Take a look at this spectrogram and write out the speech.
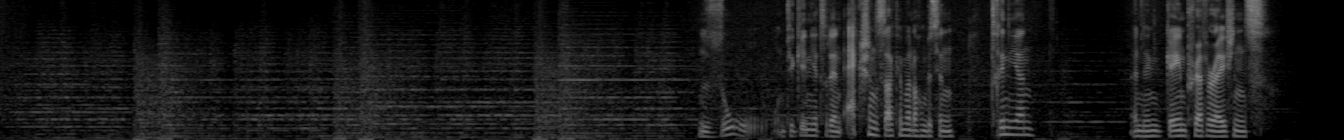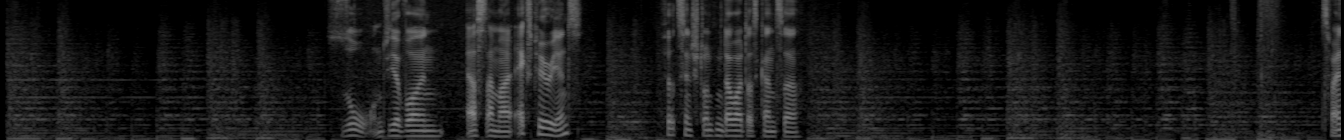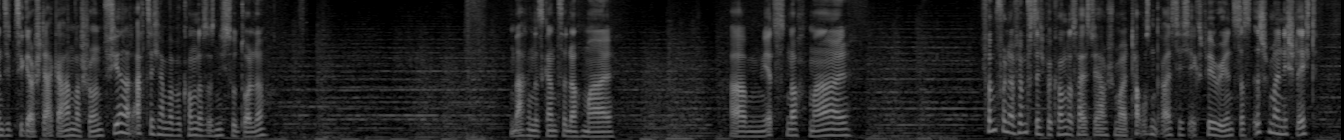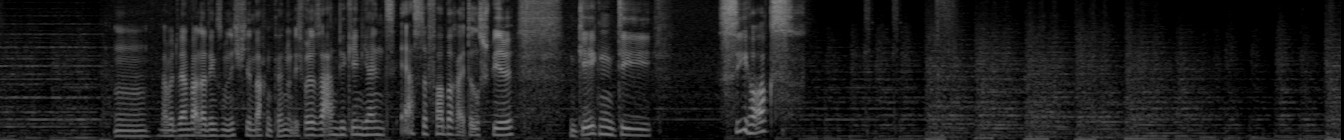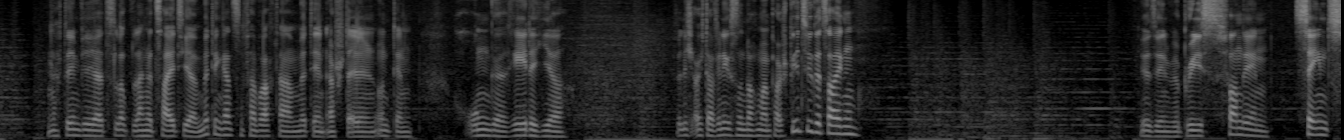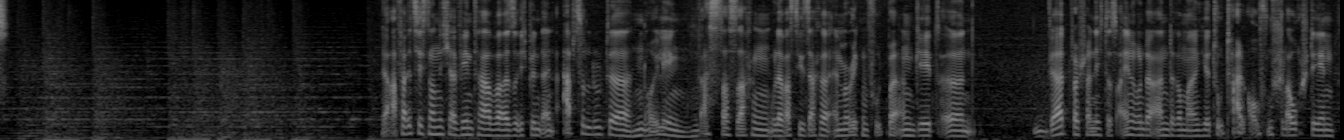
So, und wir gehen hier zu den Actions, da können wir noch ein bisschen trainieren. In den Game Preparations. So, und wir wollen erst einmal Experience. 14 Stunden dauert das Ganze. er Stärke haben wir schon. 480 haben wir bekommen, das ist nicht so dolle. Machen das Ganze nochmal. Haben jetzt nochmal 550 bekommen, das heißt wir haben schon mal 1030 Experience. Das ist schon mal nicht schlecht. Mm, damit werden wir allerdings noch nicht viel machen können. Und ich würde sagen, wir gehen hier ins erste Vorbereitungsspiel gegen die Seahawks. Nachdem wir jetzt lange Zeit hier mit den ganzen verbracht haben, mit den Erstellen und dem Rumgerede hier, will ich euch da wenigstens noch mal ein paar Spielzüge zeigen. Hier sehen wir Breeze von den Saints. Ja, falls ich es noch nicht erwähnt habe, also ich bin ein absoluter Neuling, was das Sachen oder was die Sache American Football angeht. Äh, werde wahrscheinlich das eine oder andere Mal hier total auf dem Schlauch stehen.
